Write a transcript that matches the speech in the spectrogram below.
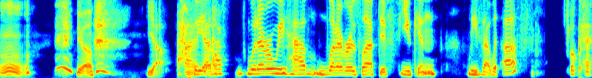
Mm. Yeah. Yeah. So yeah, whatever we have, whatever is left, if you can leave that with us. okay.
